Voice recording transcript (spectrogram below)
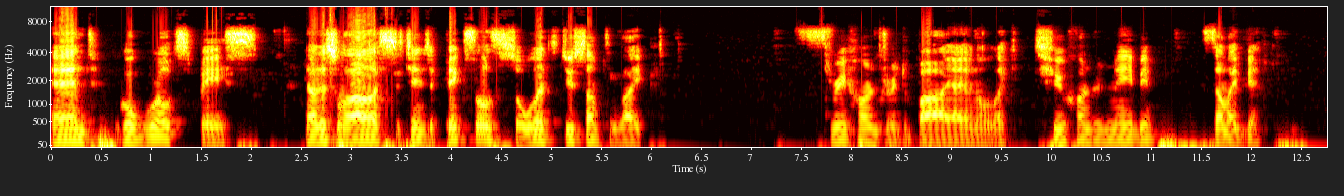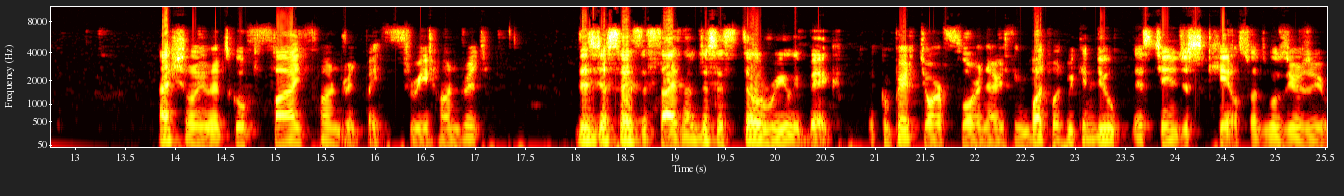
and go world space. Now this will allow us to change the pixels, so let's do something like 300 by, I don't know, like 200 maybe. Still might be. Actually, let's go 500 by 300 this just says the size. Now this is still really big compared to our floor and everything but what we can do is change the scale. So let's go 0, 0,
